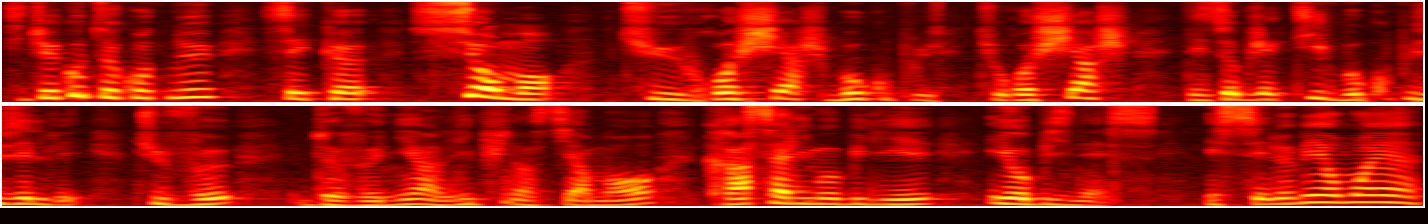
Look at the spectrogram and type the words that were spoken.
Si tu écoutes ce contenu, c'est que sûrement tu recherches beaucoup plus. Tu recherches des objectifs beaucoup plus élevés. Tu veux devenir libre financièrement grâce à l'immobilier et au business. Et c'est le meilleur moyen.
